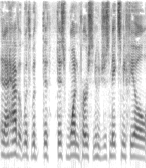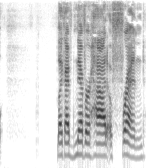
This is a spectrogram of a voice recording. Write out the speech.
And I have it with with this one person who just makes me feel like I've never had a friend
